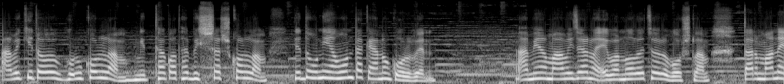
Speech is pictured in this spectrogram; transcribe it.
আমি কি তবে ভুল করলাম? মিথ্যা কথা বিশ্বাস করলাম? কিন্তু উনি এমনটা কেন করবেন? আমি আর মামি জানো এবার নড়ে চড়ে বসলাম। তার মানে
